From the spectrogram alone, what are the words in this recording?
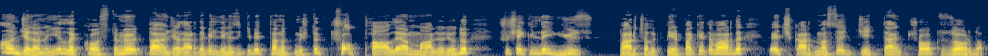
Angela'nın yıllık kostümü daha öncelerde bildiğiniz gibi tanıtmıştık. Çok pahalıya mal oluyordu. Şu şekilde 100 parçalık bir paketi vardı ve çıkartması cidden çok zordu.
